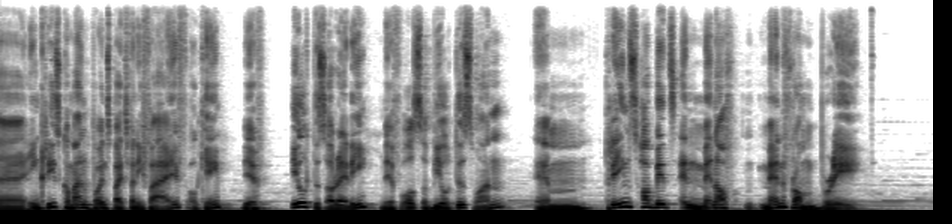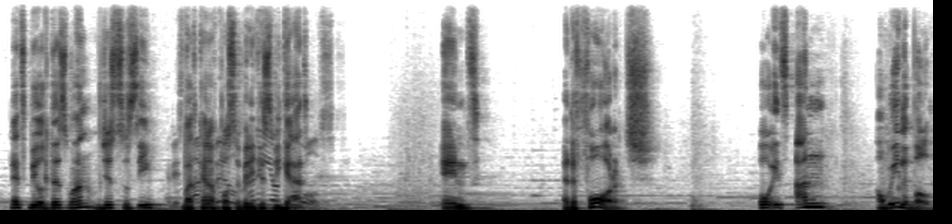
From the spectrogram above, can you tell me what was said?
Uh, increase command points by 25. Okay, we have built this already. We have also built this one. Um, trains hobbits and men of men from Bree. Let's build this one just to see what kind of possibilities we got. And at the forge. Oh, it's unavailable.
